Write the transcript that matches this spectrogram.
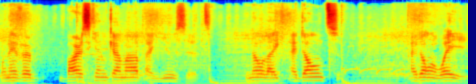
Whenever Barkskin come up, I use it. You know, like I don't, I don't wait.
